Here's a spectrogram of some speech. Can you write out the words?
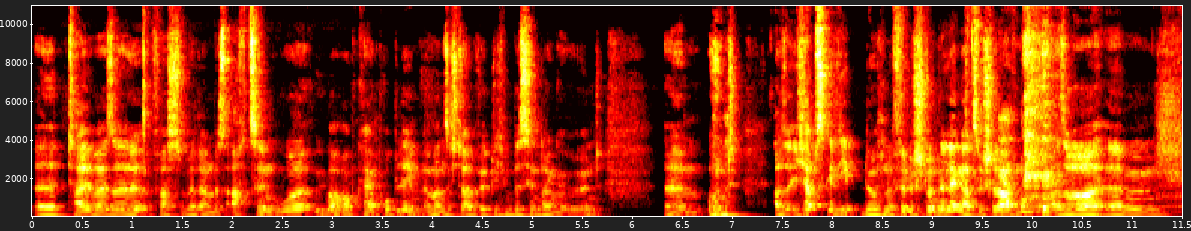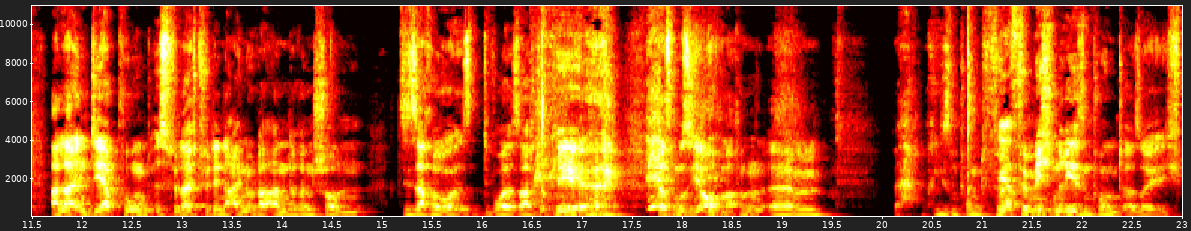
äh, teilweise fasten wir dann bis 18 Uhr, überhaupt kein Problem, wenn man sich da wirklich ein bisschen dran gewöhnt. Ähm, und also ich habe es geliebt, nur eine Viertelstunde länger zu schlafen. Also ähm, allein der Punkt ist vielleicht für den einen oder anderen schon die Sache, wo er sagt, okay, das muss ich auch machen. Ähm, ja, Riesenpunkt. Für, Ja. für mich ein Riesenpunkt. Also ich,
